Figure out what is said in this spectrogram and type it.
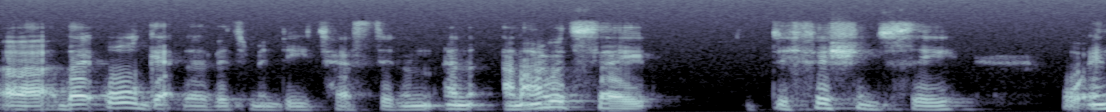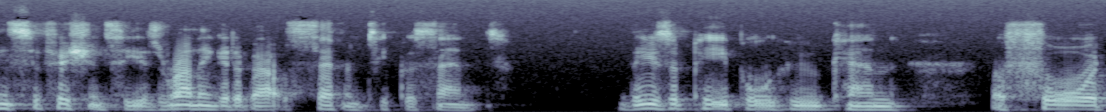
Yeah. Uh, they all get their vitamin D tested, and, and and I would say deficiency or insufficiency is running at about seventy percent. These are people who can afford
